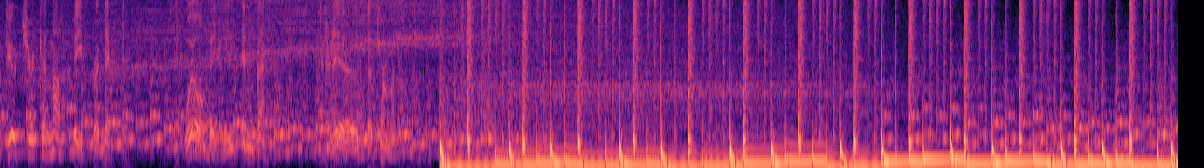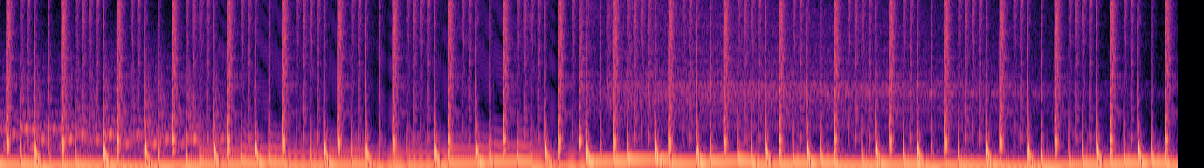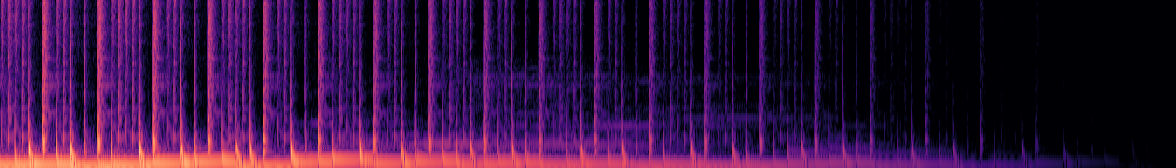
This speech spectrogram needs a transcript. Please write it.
The future cannot be predicted. It will be invented, it is determinate.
